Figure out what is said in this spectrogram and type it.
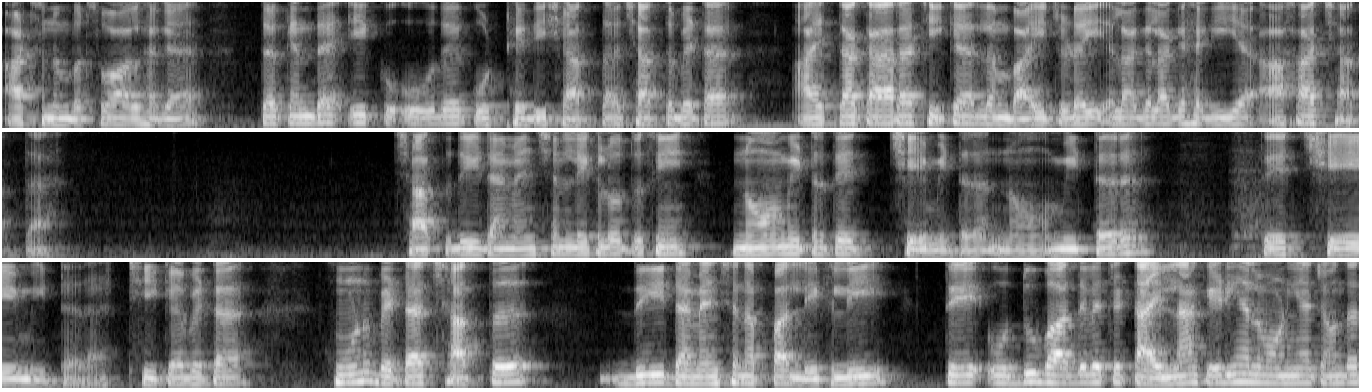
8 ਨੰਬਰ ਸਵਾਲ ਹੈਗਾ। ਤਾਂ ਕਹਿੰਦਾ ਇੱਕ ਉਹਦੇ ਕੋਠੇ ਦੀ ਛੱਤ ਆ, ਛੱਤ ਬੇਟਾ ਆਇਤਾਕਾਰ ਆ, ਠੀਕ ਹੈ, ਲੰਬਾਈ, ਚੌੜਾਈ ਅਲੱਗ-ਅਲੱਗ ਹੈਗੀ ਆ, ਆਹਾ ਛੱਤ ਆ। ਛੱਤ ਦੀ ਡਾਈਮੈਂਸ਼ਨ ਲਿਖ ਲਓ ਤੁਸੀਂ 9 ਮੀਟਰ ਤੇ 6 ਮੀਟਰ ਆ 9 ਮੀਟਰ ਤੇ 6 ਮੀਟਰ ਹੈ। ਠੀਕ ਹੈ ਬੇਟਾ। ਹੁਣ ਬੇਟਾ ਛੱਤ ਦੀ ਡਾਈਮੈਂਸ਼ਨ ਆਪਾਂ ਲਿਖ ਲਈ ਤੇ ਉਦੋਂ ਬਾਅਦ ਦੇ ਵਿੱਚ ਟਾਈਲਾਂ ਕਿਹੜੀਆਂ ਲਵਾਉਣੀਆਂ ਚਾਹੁੰਦਾ?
